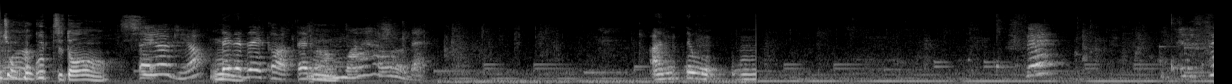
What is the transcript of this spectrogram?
엄청 고급지다. 시력이요? 응. 내가 내가 어때? 응. 엄마 해볼래. 안 돼. 음. 쎄? 쎄?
